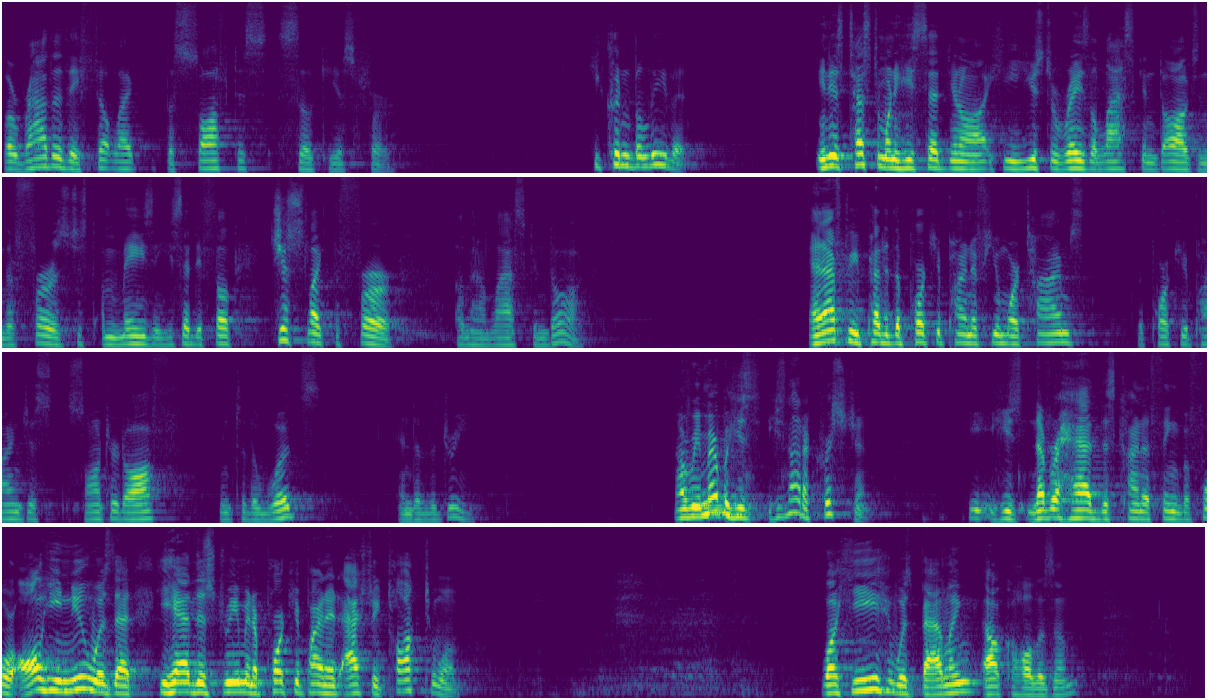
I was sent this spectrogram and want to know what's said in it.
but rather they felt like the softest, silkiest fur. He couldn't believe it. In his testimony, he said, you know, he used to raise Alaskan dogs, and their fur is just amazing. He said it felt just like the fur of an Alaskan dog. And after he petted the porcupine a few more times, the porcupine just sauntered off into the woods. End of the dream. Now remember, he's, he's not a Christian. He, he's never had this kind of thing before. All he knew was that he had this dream and a porcupine had actually talked to him. While he was battling alcoholism,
